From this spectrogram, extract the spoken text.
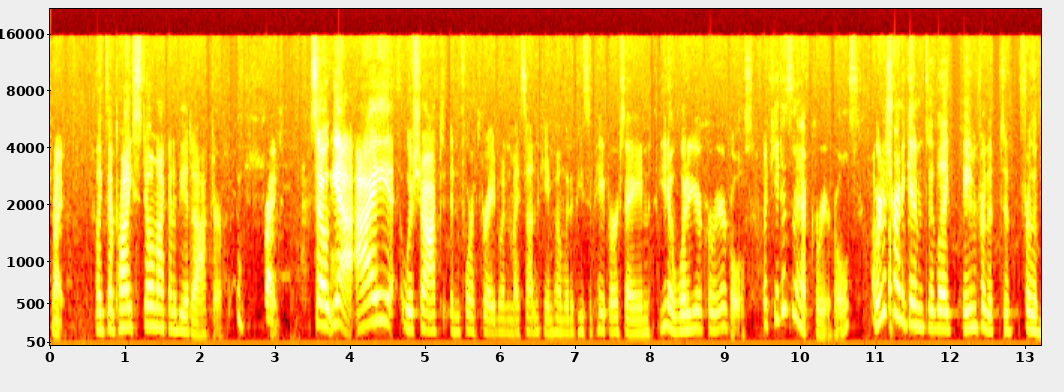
right Like they're probably still not going to be a doctor. right So yeah, I was shocked in fourth grade when my son came home with a piece of paper saying, you know, what are your career goals? Like he doesn't have career goals. We're just trying to get him to like aim for the to, for the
